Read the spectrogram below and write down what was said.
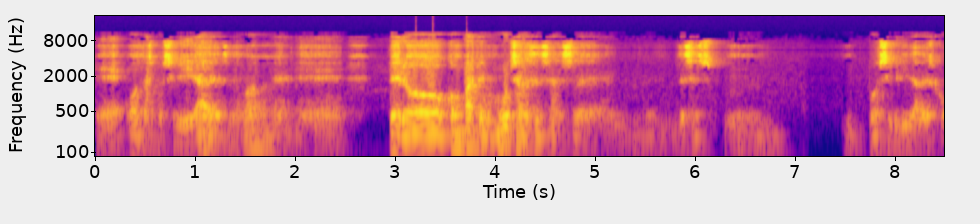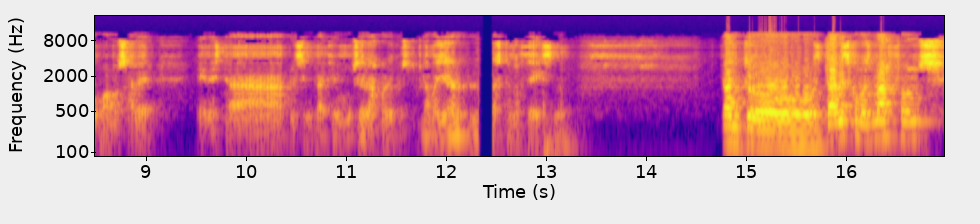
eh, otras posibilidades, ¿no? Eh, eh, pero comparten muchas de esas, mm, posibilidades, como vamos a ver en esta presentación, muchas de las cuales pues, la mayoría las conocéis. ¿no? Tanto tablets como smartphones,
